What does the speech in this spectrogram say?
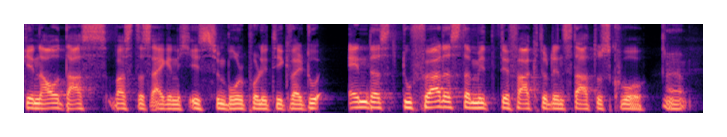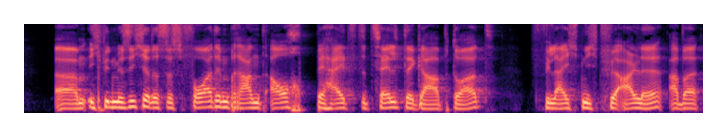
genau das, was das eigentlich ist, Symbolpolitik, weil du änderst, du förderst damit de facto den Status quo. Ja. Ähm, ich bin mir sicher, dass es vor dem Brand auch beheizte Zelte gab dort. Vielleicht nicht für alle, aber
